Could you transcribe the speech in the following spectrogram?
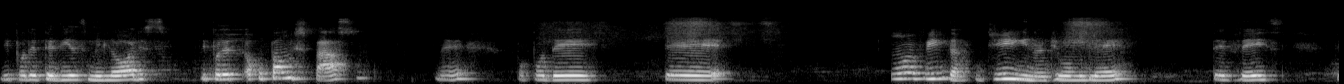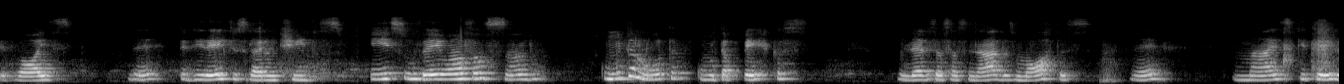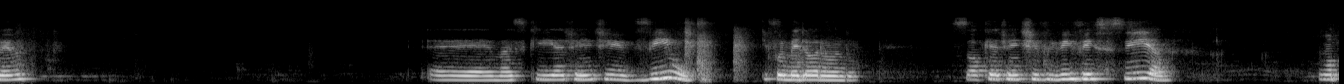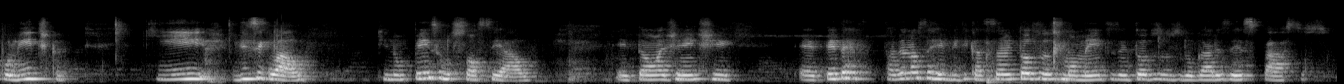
de poder ter dias melhores, de poder ocupar um espaço, né, para poder ter uma vida digna de uma mulher, ter vez, ter voz, né, ter direitos garantidos. E isso veio avançando com muita luta, com muitas percas, mulheres assassinadas, mortas, né, mas que tivemos é, mas que a gente viu que foi melhorando. Só que a gente vivencia uma política que desigual, que não pensa no social. Então a gente é, tenta fazer nossa reivindicação em todos os momentos, em todos os lugares e espaços.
